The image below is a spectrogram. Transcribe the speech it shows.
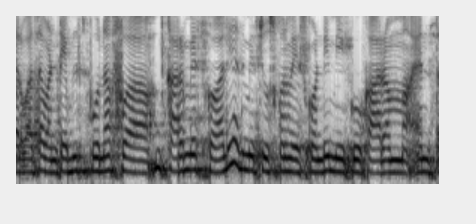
తర్వాత వన్ టేబుల్ స్పూన్ ఆఫ్ కారం వేసుకోవాలి. అది మీరు చూసుకొని వేసుకోండి. మీకు కారం ఎంత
